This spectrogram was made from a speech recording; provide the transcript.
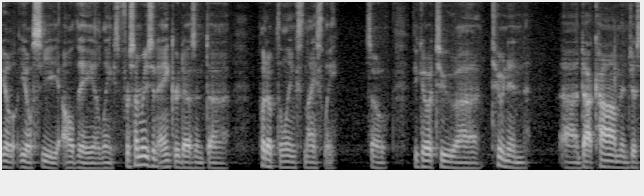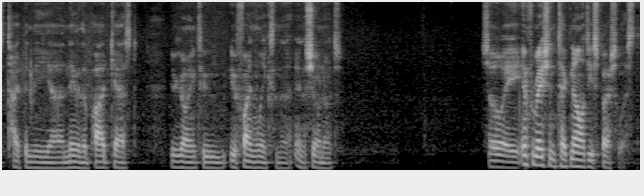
you'll you'll see all the uh, links. For some reason, Anchor doesn't uh, put up the links nicely. So if you go to uh, TuneIn uh, dot com and just type in the uh, name of the podcast, you're going to you'll find the links in the in the show notes. So, a information technology specialist.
